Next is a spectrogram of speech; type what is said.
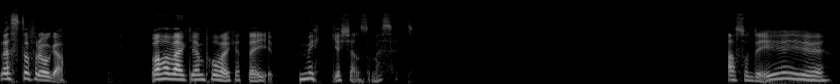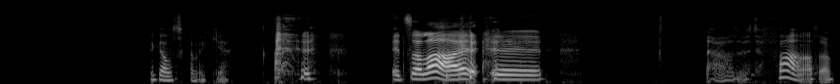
Nästa fråga. Vad har verkligen påverkat dig mycket känslomässigt? Alltså det är ju ganska mycket. It's a lie. ja, du vet fan alltså.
